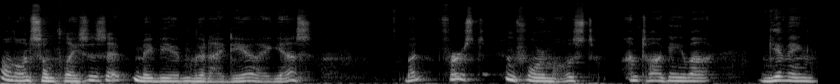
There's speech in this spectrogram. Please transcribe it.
although in some places that may be a good idea, I guess. But first and foremost, I'm talking about giving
